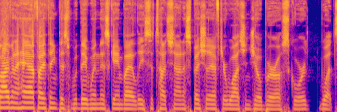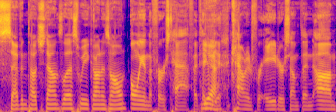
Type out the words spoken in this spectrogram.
Five and a half. I think this would they win this game by at least a touchdown, especially after watching Joe Burrow score what seven touchdowns last week on his own. only in the first half. I think Yeah. he accounted for eight or something. Um,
